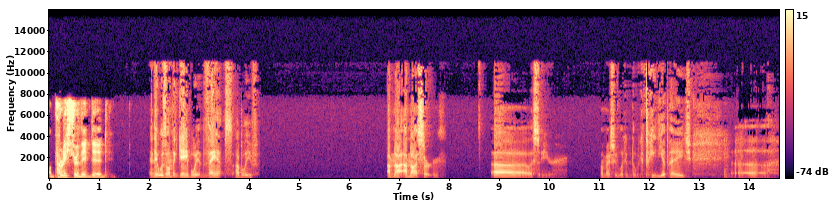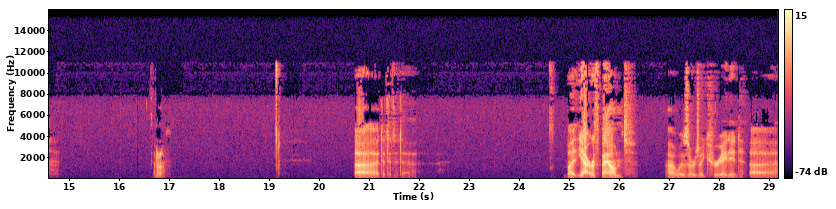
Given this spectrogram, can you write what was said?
I'm pretty sure they did. And it was on the Game Boy Advance, I believe. I'm not. I'm not certain. Uh, let's see here. I'm actually looking at the Wikipedia page. Uh, I don't know. Uh, da, da, da. But yeah, Earthbound uh, was originally created uh,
